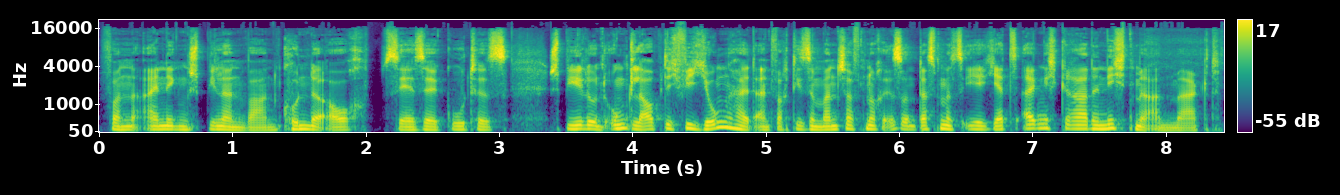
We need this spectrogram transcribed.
von einigen Spielern war. Ein Kunde auch sehr, sehr gutes Spiel und unglaublich, wie jung halt einfach diese Mannschaft noch ist und dass man es ihr jetzt eigentlich gerade nicht mehr anmerkt.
